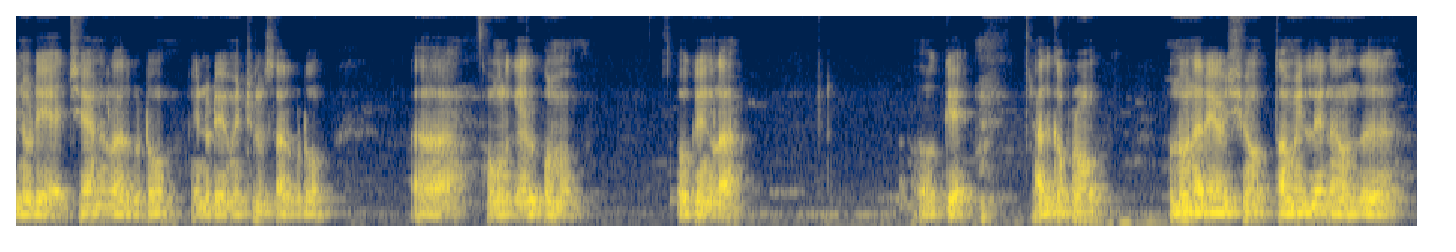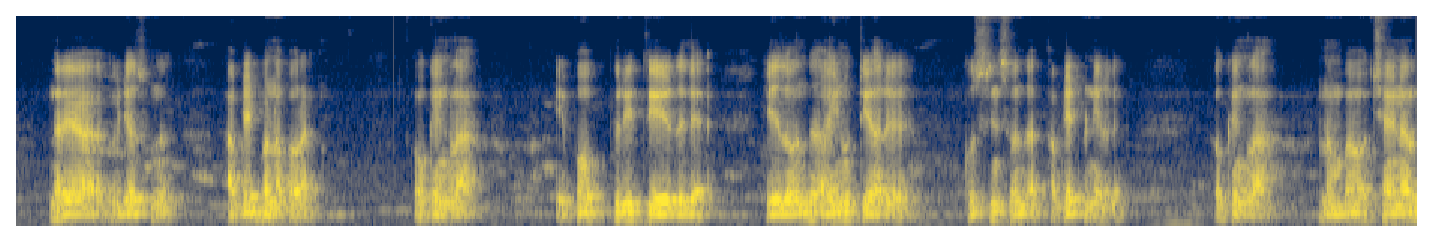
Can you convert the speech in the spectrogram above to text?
என்னுடைய சேனலாக இருக்கட்டும் என்னுடைய மெட்டீரியல்ஸாக இருக்கட்டும் உங்களுக்கு ஹெல்ப் பண்ணும். ஓகேங்களா? ஓகே. அதுக்கப்புறம் இன்னும் நிறைய விஷயம் தமிழில் நான் வந்து நிறையா வீடியோஸ் வந்து அப்டேட் பண்ண போகிறேன் ஓகேங்களா? இப்போது பிரித்து எழுதுக. இதில் வந்து ஐநூற்றி ஆறு கொஸ்டின்ஸ் வந்து அப்டேட் பண்ணியிருக்கேன் ஓகேங்களா? நம்ம channel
